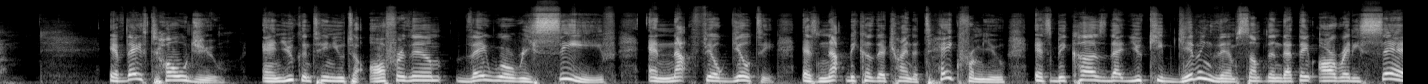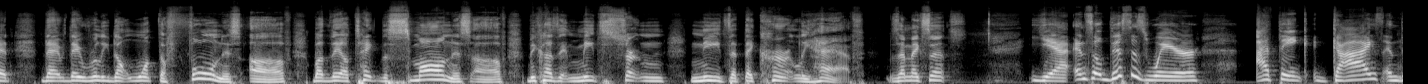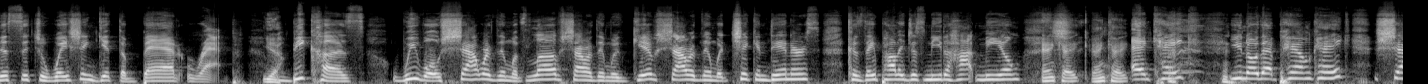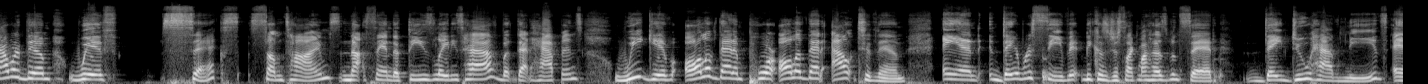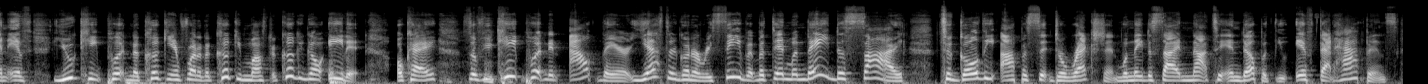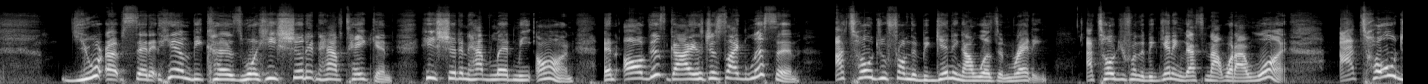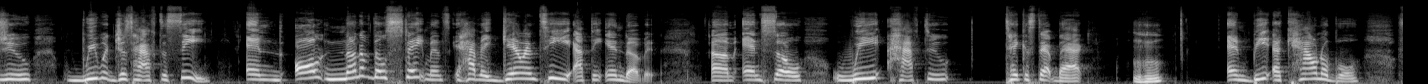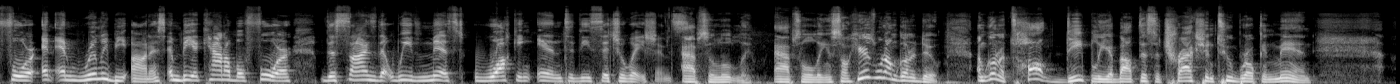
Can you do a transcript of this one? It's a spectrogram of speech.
if they've told you and you continue to offer them, they will receive and not feel guilty. It's not because they're trying to take from you. It's because that you keep giving them something that they've already said that they really don't want the fullness of, but they'll take the smallness of because it meets certain needs that they currently have. Does that make sense? Yeah. And so this is where I think guys in this situation get the bad rap. Yeah. Because we will shower them with love, shower them with gifts, shower them with chicken dinners because they probably just need a hot meal And cake, and cake. and cake, you know, that pound cake. Shower them with sex sometimes not saying that these ladies have but that happens. We give all of that and pour all of that out to them and they receive it because just like my husband said they do have needs and if you keep putting a cookie in front of the cookie monster cookie gonna eat it okay? So if you mm-hmm. keep putting it out there yes they're gonna receive it but then when they decide to go the opposite direction when they decide not to end up with you if that happens you're upset at him because well he shouldn't have taken. He shouldn't have led me on. And all this guy is just like listen i told you from the beginning i wasn't ready. I told you from the beginning that's not what i want. I told you we would just have to see. And all none of those statements have a guarantee at the end of it. Um, and so we have to take a step back and be accountable for and, and really be honest and be accountable for the signs that we've missed walking into these situations. Absolutely. Absolutely. And so here's what I'm going to do I'm going to talk deeply about this attraction to broken men,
